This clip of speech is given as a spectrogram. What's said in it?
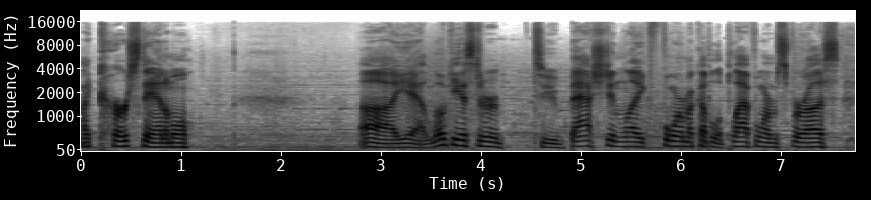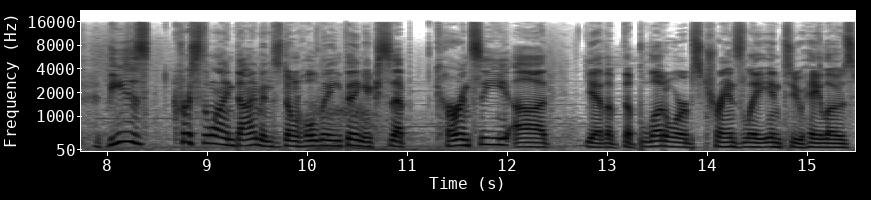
My cursed animal. Uh, yeah, Loki has to, to Bastion-like form a couple of platforms for us. These crystalline diamonds don't hold anything except currency. Uh, yeah, the, the blood orbs translate into halos.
